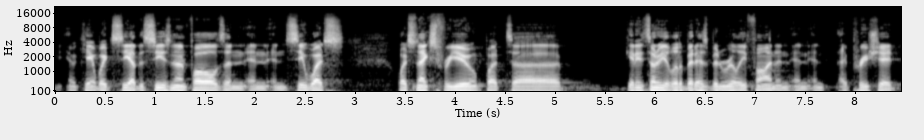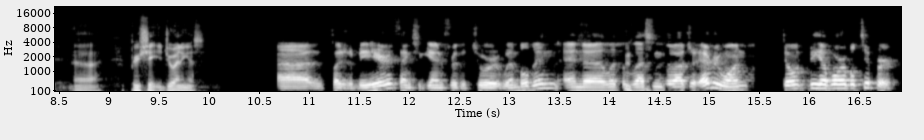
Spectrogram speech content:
you know, can't wait to see how the season unfolds and, and, and see what's what's next for you. But uh, getting to know you a little bit has been really fun, and, and, and I appreciate uh, appreciate you joining us. Uh, pleasure to be here. Thanks again for the tour at Wimbledon, and uh, let the lesson go out to everyone. Don't be a horrible tipper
